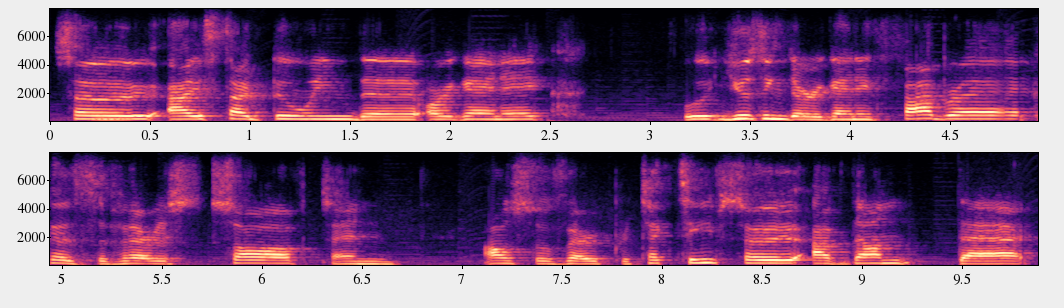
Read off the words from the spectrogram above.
So mm. i start doing the organic using the organic fabric it's very soft and also very protective. So i've done that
